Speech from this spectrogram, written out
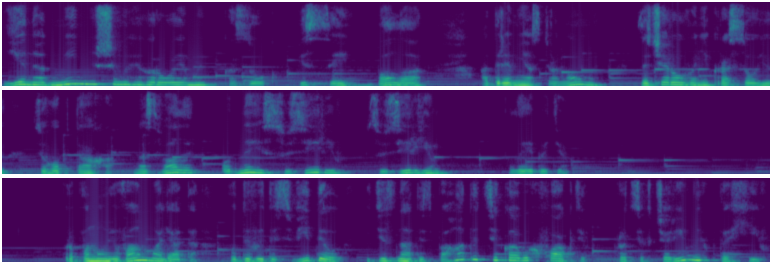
є неодміннішими героями казок, пісень, балад, а древні астрономи, зачаровані красою цього птаха, назвали одне із сузір'їв сузір'ям лебедя. Пропоную вам, малята, подивитись відео і дізнатись багато цікавих фактів про цих чарівних птахів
